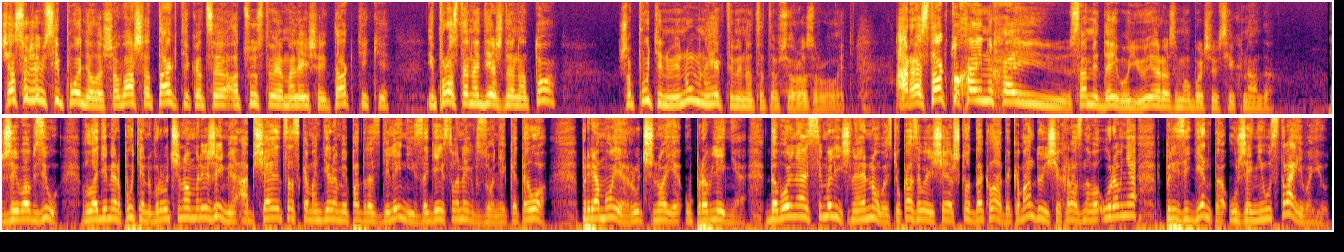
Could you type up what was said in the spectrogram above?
Зараз вже всі поняли, що ваша тактика це відсутствие малейшої тактики і просто надіжда на те, що Путін він умний, як то він от це все розрулить. А раз так, то хай нехай сам іде і воює, раз йому більше всіх треба. Живо взю. Владимир Путин в ручном режиме общается с командирами подразделений, задействованных в зоне КТО. Прямое ручное управление. Довольно символичная новость, указывающая, что доклады командующих разного уровня президента уже не устраивают.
